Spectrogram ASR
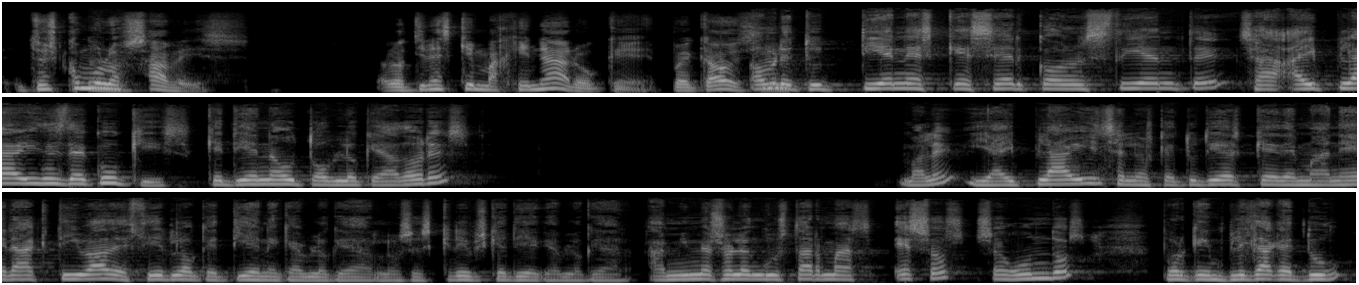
Entonces, ¿cómo No, lo sabes? ¿Lo tienes que imaginar o qué? Porque, claro, si- Hombre, tú tienes que ser consciente. O sea, hay plugins de cookies que tienen autobloqueadores. ¿Vale? Y hay plugins en los que tú tienes que de manera activa decir lo que tiene que bloquear, los scripts que tiene que bloquear. A mí me suelen gustar más esos segundos porque implica que tú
